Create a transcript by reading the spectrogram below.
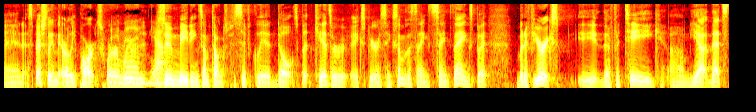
And especially in the early parts where we were yeah. Zoom meetings. I'm talking specifically adults, but kids are experiencing some of the things, same things. But but if you're ex- the fatigue, um, yeah, that's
